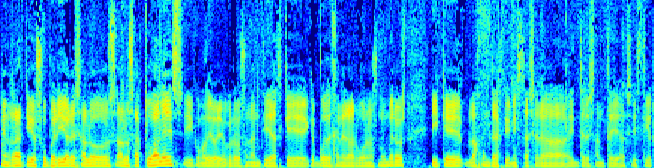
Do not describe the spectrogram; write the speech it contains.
en ratios superiores a los, a los actuales y como digo, yo creo que es una entidad que puede generar buenos números y que la Junta de Accionistas será interesante asistir.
